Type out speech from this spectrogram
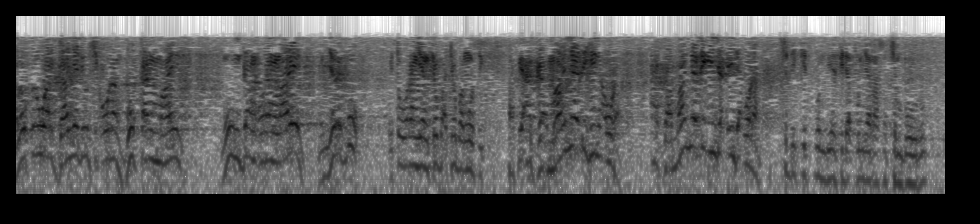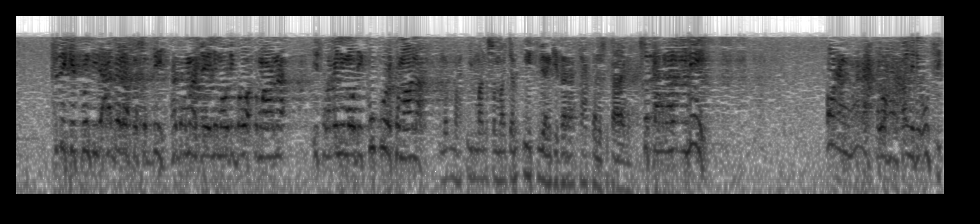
Kalau keluarganya diusik orang, bukan main. Ngundang orang lain, menyerbu. Itu orang yang coba-coba musik. Tapi agamanya dihina orang. Agamanya diinjak-injak orang. Sedikit pun dia tidak punya rasa cemburu. Sedikit pun tidak ada rasa sedih. Agama saya ini mau dibawa ke mana? Islam ini mau dikubur ke mana? Lemah iman semacam itu yang kita rasakan sekarang. Sekarang ini Orang marah kalau hartanya diusik.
